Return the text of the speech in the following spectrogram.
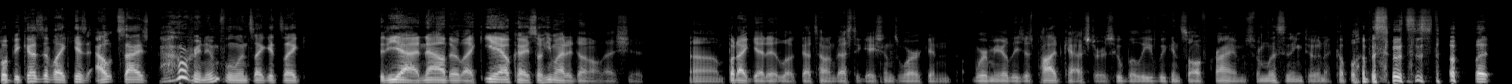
but because of like his outsized power and influence like it's like yeah now they're like yeah okay so he might have done all that shit um, but i get it look that's how investigations work and we're merely just podcasters who believe we can solve crimes from listening to in a couple episodes of stuff but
